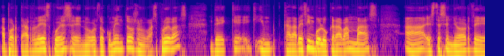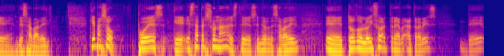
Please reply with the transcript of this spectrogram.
a aportarles pues eh, nuevos documentos, nuevas pruebas de que cada vez involucraban más a este señor de, de Sabadell. ¿Qué pasó? Pues que esta persona, este señor de Sabadell, eh, todo lo hizo a, tra- a través de...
